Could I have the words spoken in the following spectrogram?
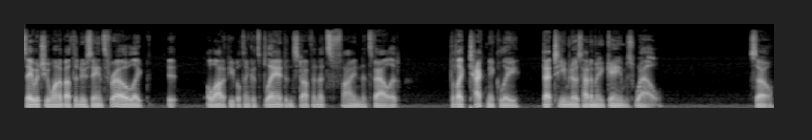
say what you want about the new Saints Row, like it, a lot of people think it's bland and stuff, and that's fine, that's valid. But like technically, that team knows how to make games well. So,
